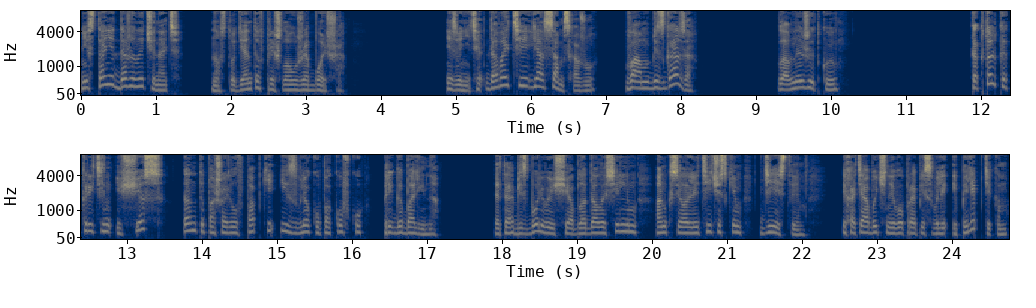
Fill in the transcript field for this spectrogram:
не станет даже начинать. Но студентов пришло уже больше. «Извините, давайте я сам схожу. Вам без газа?» «Главное, жидкую». Как только кретин исчез, Танте пошарил в папке и извлек упаковку пригабалина. Это обезболивающее обладало сильным анксиолитическим действием, и хотя обычно его прописывали эпилептикам,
